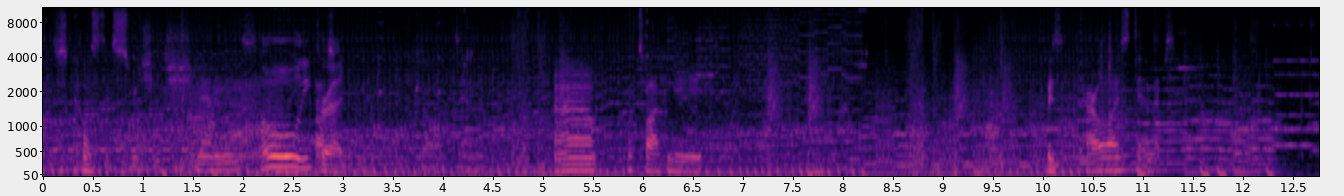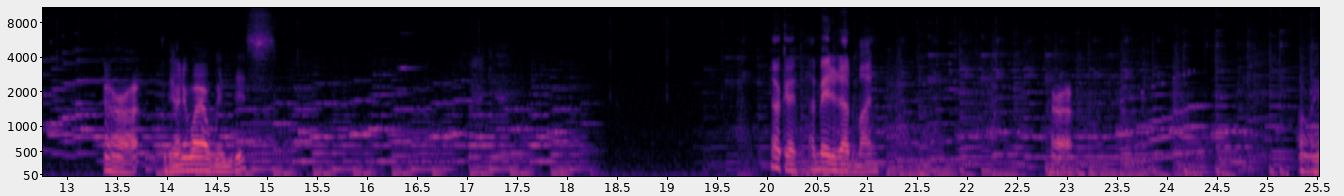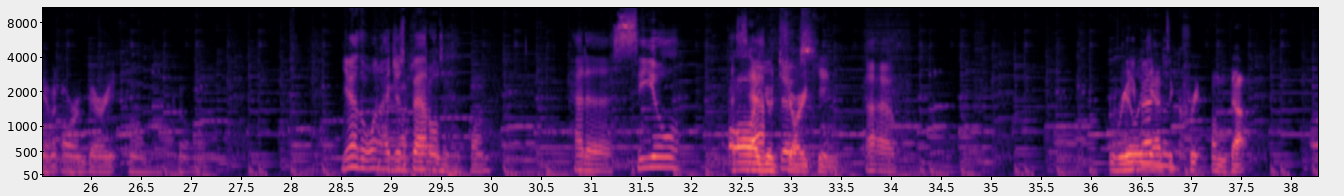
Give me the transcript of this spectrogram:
This constant switching shenanigans. Holy That's crud. God damn it. Um, what type do you? Is it paralyzed? Damn it. Alright, the only way I win this Okay, I made it out of mine. Alright. Oh, we have an Oran Berry. Oh my god. Yeah, the one I just battled level is this one? had a seal. A Oh, you're joking. Uh Really? You had to crit on that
